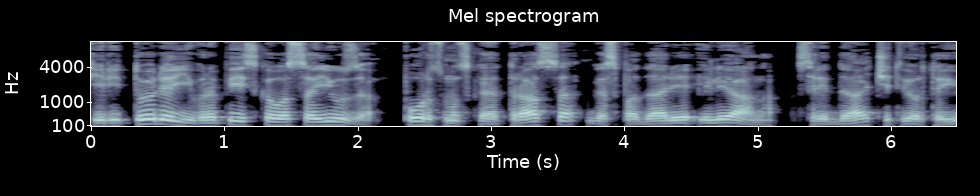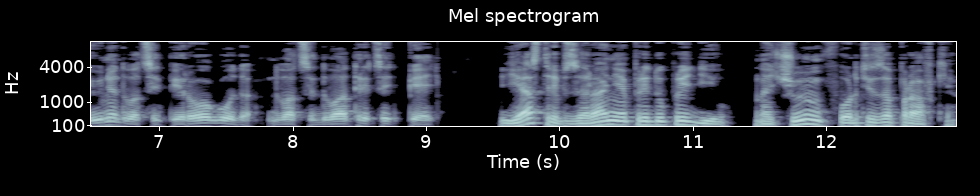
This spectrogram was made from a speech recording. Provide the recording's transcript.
Территория Европейского Союза. Портсмутская трасса Господария Илиана. Среда, 4 июня 2021 года, 22.35. Ястреб заранее предупредил. Ночуем в форте заправки.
